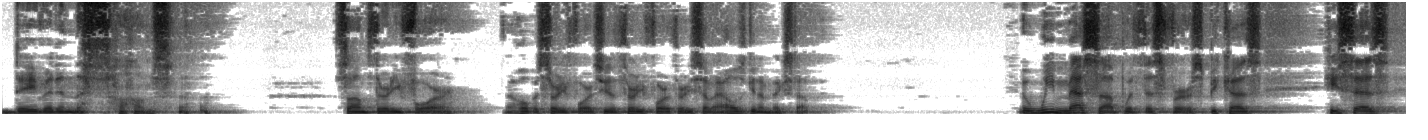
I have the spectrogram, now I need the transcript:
David in the Psalms. Psalm 34. I hope it's 34. It's either 34 or 37. I always get them mixed up. We mess up with this verse because he says,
